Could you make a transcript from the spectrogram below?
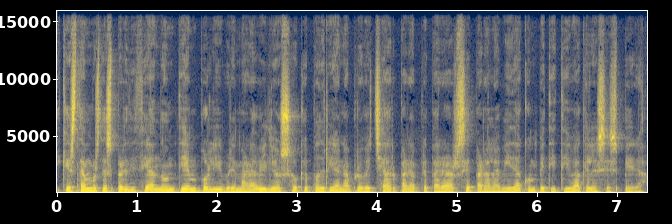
y que estamos desperdiciando un tiempo libre maravilloso que podrían aprovechar para prepararse para la vida competitiva que les espera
